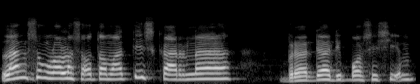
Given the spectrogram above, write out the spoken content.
Langsung lolos otomatis karena berada di posisi 4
